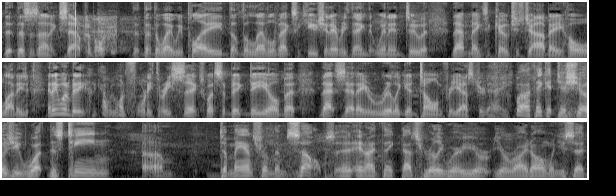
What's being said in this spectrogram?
"This is unacceptable. The, the, the way we played, the, the level of execution, everything that went into it, that makes a coach's job a whole lot easier." And it would have been, God, we won forty-three six. What's the big deal? But that set a really good tone for yesterday. Well, I think it just shows you what this team um, demands from themselves, and, I think that's really where you're you're right on when you said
